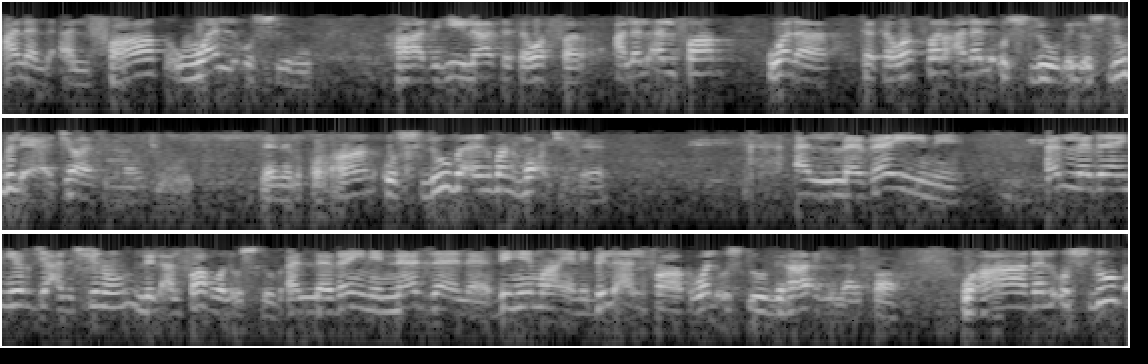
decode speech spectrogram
على الألفاظ والأسلوب. هذه لا تتوفر على الألفاظ ولا تتوفر على الأسلوب. الأسلوب الإعجازي الموجود لأن القرآن أسلوب أيضا معجزة. اللذين اللذين يرجع لشنو؟ للألفاظ والأسلوب. اللذين نزل بهما يعني بالألفاظ والأسلوب بهذه الألفاظ. وهذا الأسلوب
